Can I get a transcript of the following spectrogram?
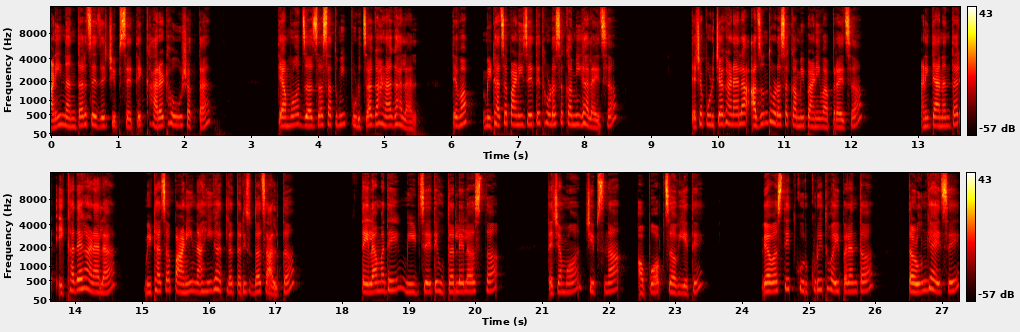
आणि नंतरचे जे चिप्स आहेत ते खारट होऊ शकतात. त्यामुळं जसजसा तुम्ही पुढचा घाणा घालाल तेव्हा मिठाचं पाणी जे ते थोडंसं कमी घालायचं. त्याच्या पुढच्या घाण्याला अजून थोडंसं कमी पाणी वापरायचं आणि त्यानंतर एखाद्या घाण्याला मिठाचं पाणी नाही घातलं तरीसुद्धा चालतं. तेलामध्ये मीठ जे ते उतरलेलं असतं. त्याच्यामुळं चिप्सना आपोआप चव येते. व्यवस्थित कुरकुरीत होईपर्यंत तळून घ्यायचे.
